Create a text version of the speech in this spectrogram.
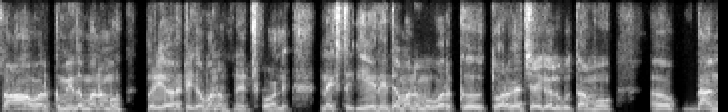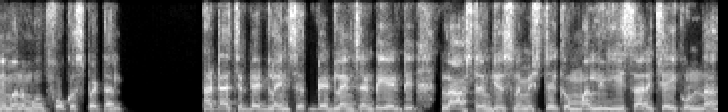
so ఆ వర్క్ మీద మనము ప్రియారిటీగా మనం నేర్చుకోవాలి. నెక్స్ట్ ఏదైతే మనము వర్క్ త్వరగా చేయగలుగుతామో దాన్ని మనము ఫోకస్ పెట్టాలి. అటాచ్ డెడ్ లైన్స్ డెడ్ లైన్స్ అంటే ఏంటి? లాస్ట్ టైం చేసిన మిస్టేక్ మళ్ళీ ఈసారి చేయకుండా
